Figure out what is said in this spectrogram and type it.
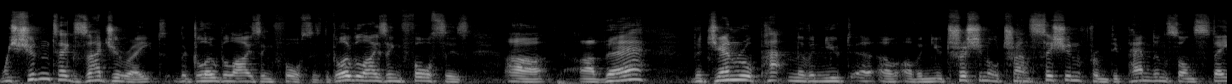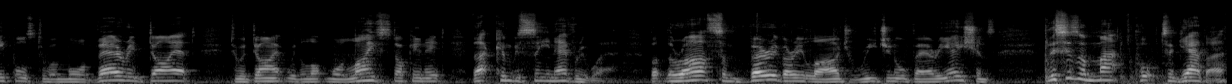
we shouldn't exaggerate the globalizing forces. The globalizing forces are, are there the general pattern of a, uh, of a nutritional transition from dependence on staples to a more varied diet, to a diet with a lot more livestock in it, that can be seen everywhere. But there are some very, very large regional variations. This is a map put together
